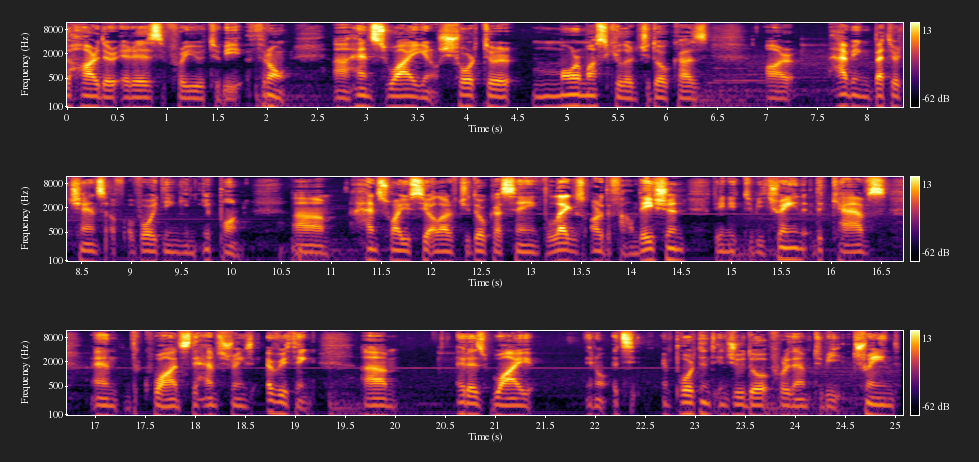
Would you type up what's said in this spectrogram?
the harder it is for you to be thrown. Uh, hence why, you know, shorter, more muscular judokas are having better chance of avoiding in ippon. Um, hence why you see a lot of judokas saying the legs are the foundation. They need to be trained, the calves and the quads, the hamstrings, everything. Um, it is why, you know, it's important in judo for them to be trained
